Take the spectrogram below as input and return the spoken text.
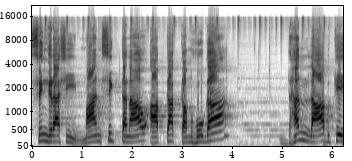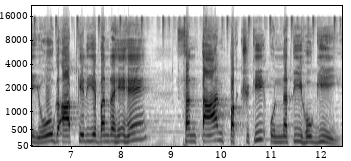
सिंह राशि, मानसिक तनाव आपका कम होगा, धन लाभ के योग आपके लिए बन रहे हैं, संतान पक्ष की उन्नति होगी।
